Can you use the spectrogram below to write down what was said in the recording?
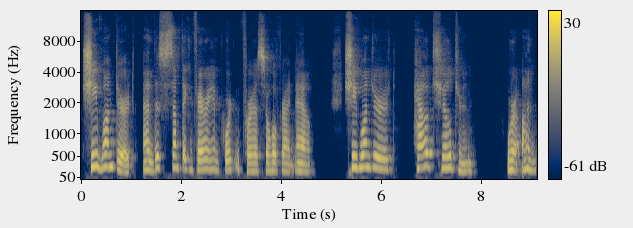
She wondered, and this is something very important for us all right now. She wondered how children were un,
